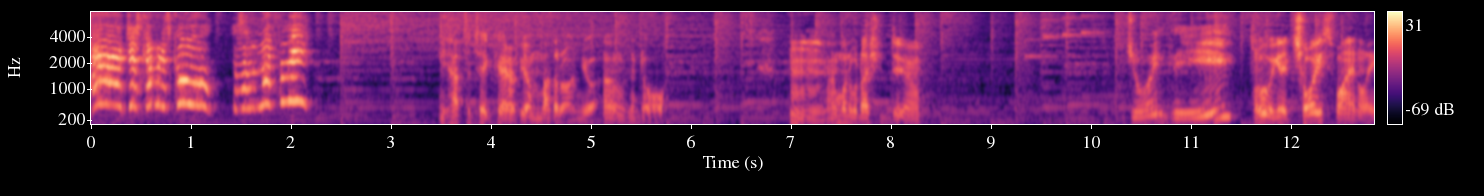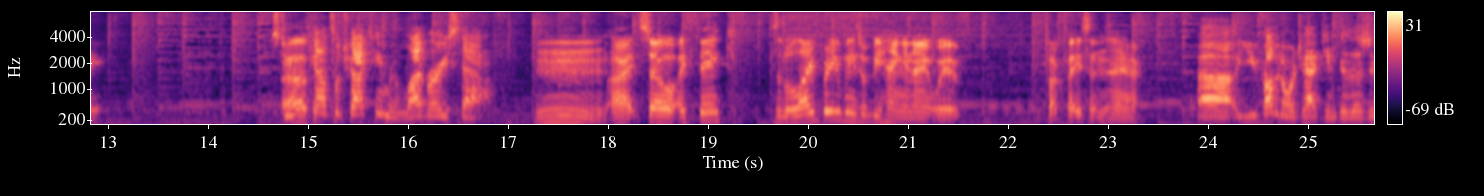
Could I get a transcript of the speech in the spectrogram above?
Ah, just coming to school. Is that enough for me? You have to take care of your mother on your own and all. Hmm, I wonder what I should do. Join the Oh, we get a choice finally. student Okay. council track team or library staff. Hmm. All right. So I think so. The library means we'll be hanging out with fuckface in there. Uh, you probably don't want track team because there's a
